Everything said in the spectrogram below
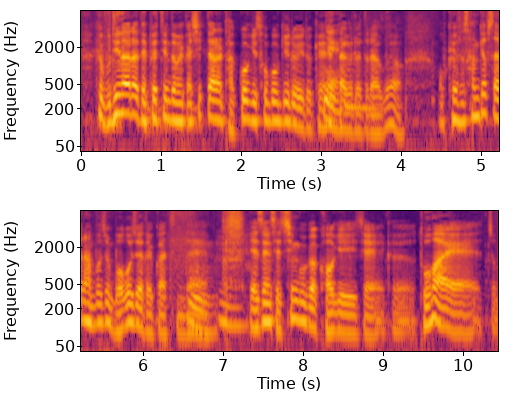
그 우리나라 대표팀도 보니까 식단을 닭고기, 소고기로 이렇게 예. 했다 그러더라고요. 어, 그래서 삼겹살을 한번 좀 먹어줘야 될 것 같은데 음. 예전에 제 친구가 거기 이제 그 도하에 좀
